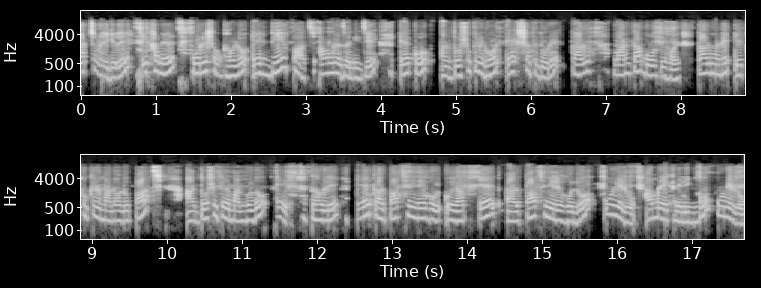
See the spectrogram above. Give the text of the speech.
আট চলে গেলে এখানে পরের সংখ্যা হলো এক দিয়ে পাঁচ। আমরা জানি যে একক আর দশকের ঘর একসাথে ধরে তার মানটা বলতে হয়। তার মানে এককের মান হলো পাঁচ আর দশকের মান হলো এক। তাহলে এক আর পাঁচ মিলে এক আর পাঁচ মিলে হলো পনেরো। আমরা এখানে লিখব পনেরো।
